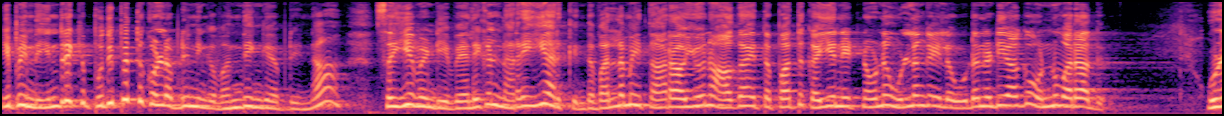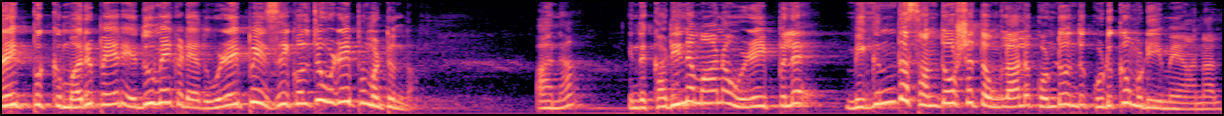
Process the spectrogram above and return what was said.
இப்போ இந்த இன்றைக்கு புதுப்பித்துக்கொள் அப்படின்னு நீங்கள் வந்தீங்க அப்படின்னா செய்ய வேண்டிய வேலைகள் நிறைய இருக்குது இந்த வல்லமை தாராயோன்னு ஆகாயத்தை பார்த்து கையை நீட்டினவுடனே உள்ளங்கையில் உடனடியாக ஒன்றும் வராது. உழைப்புக்கு மறுபெயர் எதுவுமே கிடையாது. உழைப்பு இசை ஈக்குவல் டு உழைப்பு மட்டும்தான். ஆனால் இந்த கடினமான உழைப்பில் மிகுந்த சந்தோஷத்தை உங்களால் கொண்டு வந்து கொடுக்க முடியுமே ஆனால்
